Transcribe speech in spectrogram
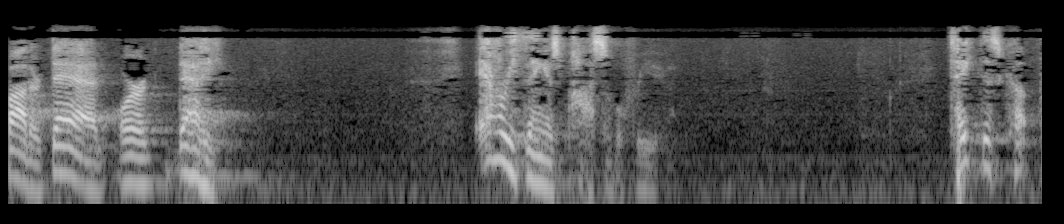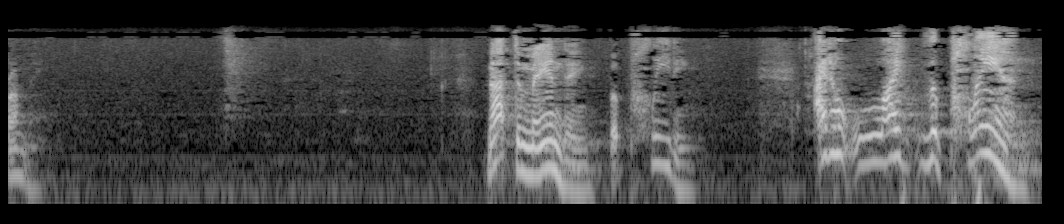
Father, Dad, or Daddy. Everything is possible for you. Take this cup from me. Not demanding, but pleading. I don't like the plan.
